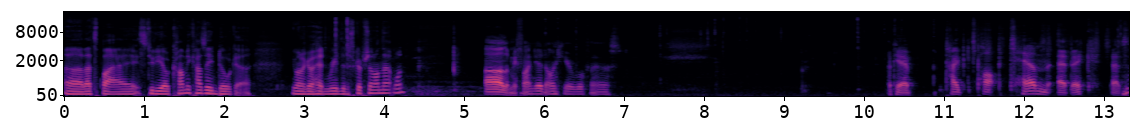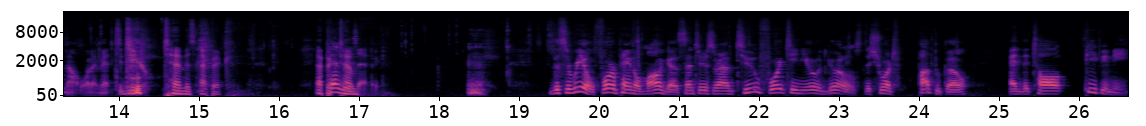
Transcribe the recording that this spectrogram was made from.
Uh, that's by Studio Kamikaze Doga. You want to go ahead and read the description on that one? Uh, let me find it on here real fast. Okay, I typed Pop Tem Epic. That's not what I meant to do. Tem is epic. Epic Tem Tem. is epic. the surreal four-panel manga centers around two 14-year-old girls, the short Popuko and the tall Pipimi.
